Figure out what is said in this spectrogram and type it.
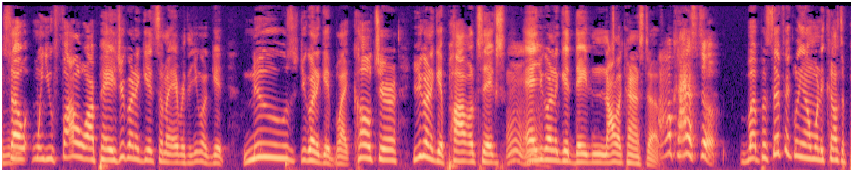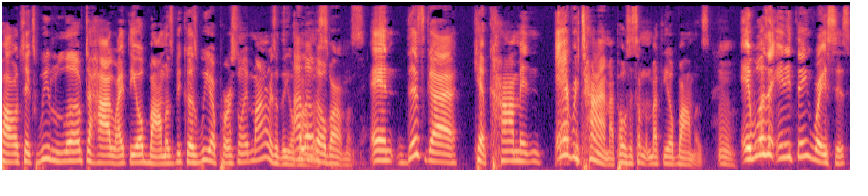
So when you follow our page, you're going to get some of everything. You're going to get news, you're going to get black culture, you're going to get politics, and you're going to get dating and all that kind of stuff. All kind of stuff. But specifically on when it comes to politics, we love to highlight the Obamas because we are personal admirers of the Obamas. I love the Obamas. And this guy kept commenting, every time I posted something about the Obamas. Mm. It wasn't anything racist,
